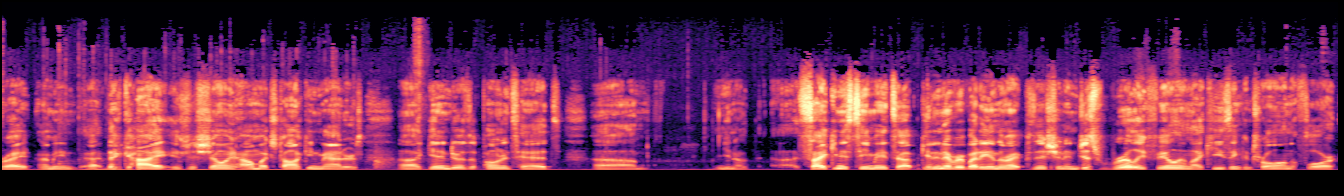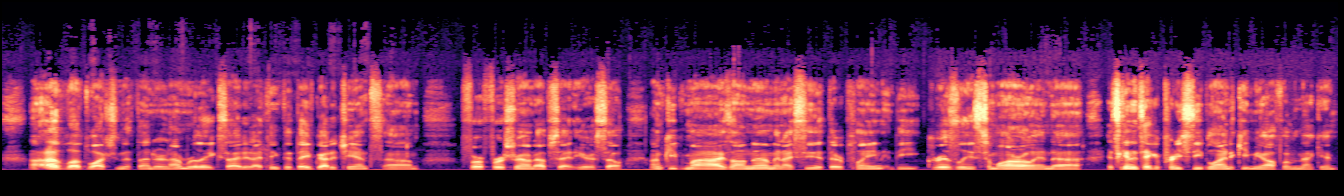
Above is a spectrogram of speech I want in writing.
Right? I mean, uh, the guy is just showing how much talking matters. Uh, get into his opponent's heads. Um, you know, uh, psyching his teammates up, getting everybody in the right position, and just really feeling like he's in control on the floor. I've loved watching the Thunder, and I'm really excited. I think that they've got a chance um, for a first round upset here. So I'm keeping my eyes on them, and I see that they're playing the Grizzlies tomorrow, and uh, it's going to take a pretty steep line to keep me off them in that game.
